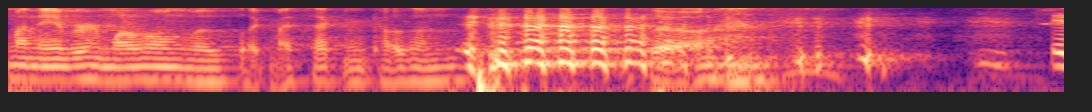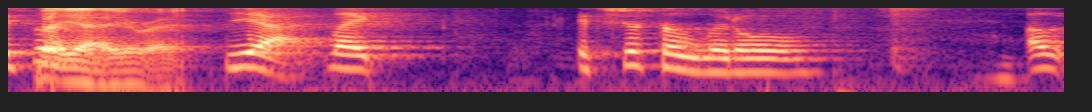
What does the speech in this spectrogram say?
my neighbor, and one of them was like my second cousin. so, It's but like, yeah, you're right. Yeah, like it's just a little, uh,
